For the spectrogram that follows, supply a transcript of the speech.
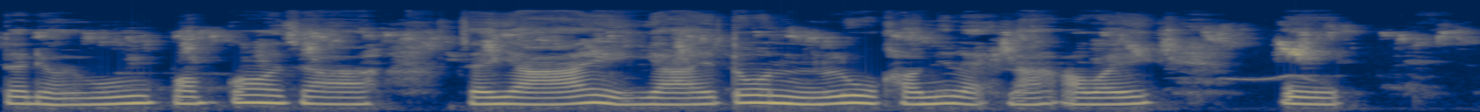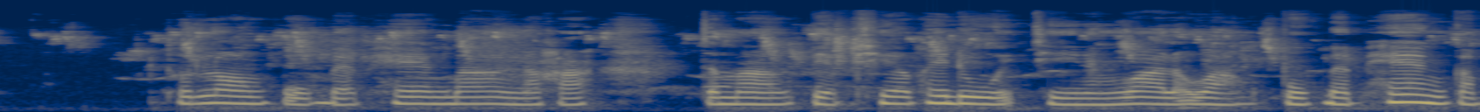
แต่เดี๋ยวป๊อปก็จะจะย้ายย้ายต้นลูกเขานี่แหละนะ เอาไว้ปลูก ทดลองปลูกแบบแห้งบ้างนะคะ จะมาเปรียบเทียบให้ดูอีกทีนึงว่าระหว่างปลูกแบบแห้งกับ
